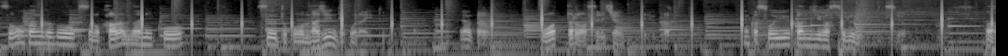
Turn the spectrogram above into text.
その感覚をその体にこうスーッとこう馴染んでこないというかなんか終わったら忘れちゃうっていうかなんかそういう感じがするんですよ。まあ、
